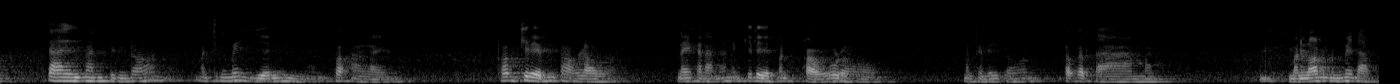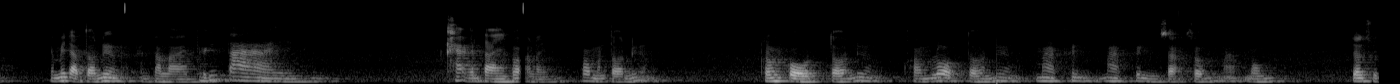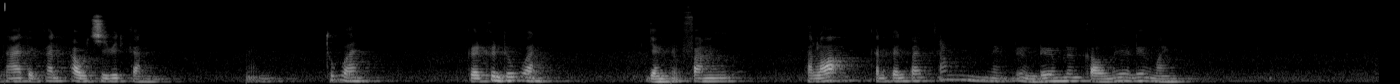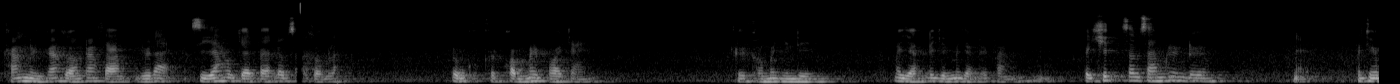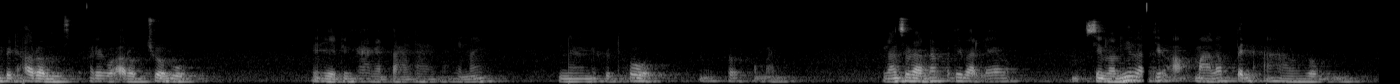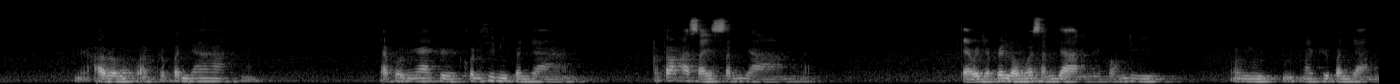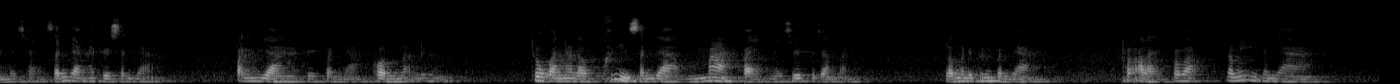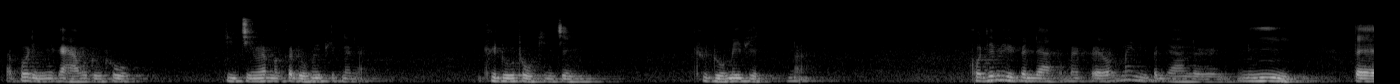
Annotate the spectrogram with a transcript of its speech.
ใจมันถึงร้อน มันจึงไม่เย็นเพราะอะไร เพราะกิเลสมันเผาเรา ในขณะนั้นกิเลสมันเผาเรา มันถึงได้ร้อน เราก็ตามมัน มันร้อนมันไม่ดับ ไม่ดับต่อเนื่องอันตรายถึงตายฆ่ากันตายเพราะอะไร เพราะมันต่อเนื่องความโกรธต่อเนื่อง ความโลภต่อเนื่องมากขึ้นมากขึ้นสะสมมากมมจนสุดท้ายถึงขั้นเอาชีวิตกัน ทุกวัน เกิดขึ้นทุกวัน อย่างฟังทะเลาะกันเป็นประจำเรื่องเดิมเรื่องเก่าไม่ใช่เรื่องใหม่ ครั้งหนึ่งครั้งสองครั้งสามอยู่ได้สี่ห้าหกเจ็ดแปดเริ่มสะสมแล้วเริ่มเกิดความไม่พอใจ เกิดความไม่ยินดี ไม่อยากได้ยินไม่อยากได้ฟัง ไปคิดซ้ำๆเรื่องเดิมเนี่ยมันจึงเป็นอารมณ์เรียกว่าอารมณ์ชั่ววูบเป็นเหตุถึงฆ่ากันตายได้นะเห็นไหมนั่นคือโทษโทษของมันหลังสุดนักปฏิบัติแล้ว สิ่งเหล่านี้เราจะออกมาแล้วเป็นอารมณ์ อารมณ์วัดก็ปัญญาแต่พูดง่ายคือคนที่มีปัญญา ก็ต้องอาศัยสัญญาแต่ว่าจะไปหลงว่าสัญญาเป็นของดีมันคือปัญญามันไม่ใช่ สัญญาคือสัญญา ปัญญาคือปัญญาคนละเรื่อง ทุกวันนั้นเราพึ่งสัญญามากไปในชีวิตประจำวัน เราไม่ได้พึ่งปัญญา เพราะอะไร เพราะว่าเราไม่มีปัญญาแต่พูดอย่างนี้ก็หาว่าดูถูก จริง ๆ แล้วมันก็ดูไม่ผิดนั่นแหละ คือดูถูกจริง ๆ คือดูไม่ผิดนะ คนที่ไม่มีปัญญาก็ไมแปลว่าไม่มีปัญญาเลย มีแต่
